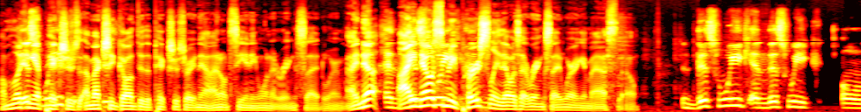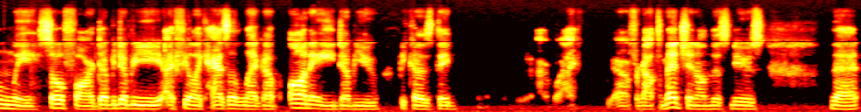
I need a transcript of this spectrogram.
I'm looking at week- pictures. I'm actually going through the pictures right now. I don't see anyone at ringside wearing. I know. I know somebody personally that was at ringside wearing a mask though. this week and this week only so far WWE I feel like has a leg up on AEW because they I, I forgot to mention on this news that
